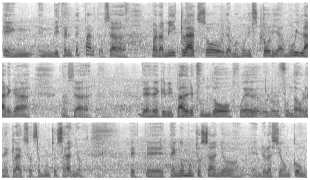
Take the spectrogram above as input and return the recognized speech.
en, diferentes partes. O sea, para mí Claxo digamos, es una historia muy larga. O sea, desde que mi padre fundó, fue uno de los fundadores de Claxo hace muchos años. Este, tengo muchos años en relación con,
